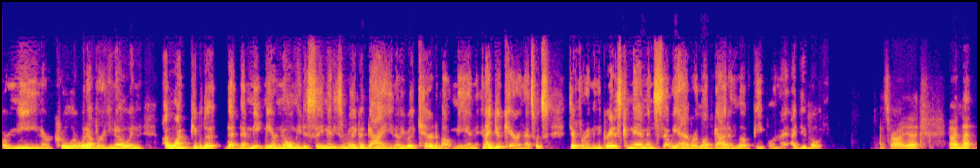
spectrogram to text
or mean or cruel or whatever, you know. And I want people to that that meet me or know me to say, man, he's a really good guy. You know, he really cared about me, and and I do care, and that's what's different. I mean, the greatest commandments that we have are love God and love people, and I, I do both. That's right. Yeah. And that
